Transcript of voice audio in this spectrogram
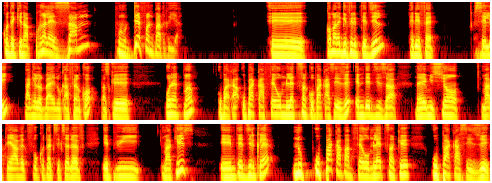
côté que nous les armes pour nous défendre patria. Et comme Guy Philippe te dit, et de fait, c'est lui, pas que l'autre bail nous fait encore parce que honnêtement, ou pas ou pas faire omelette sans qu'on pas casser ses œufs, et dit ça dans l'émission matin avec Foucault section 9 et puis Marcus et me dit clair, nous ou pas capable de faire omelette sans que ou pas casser ses œufs.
